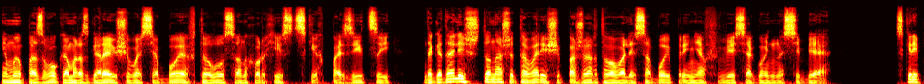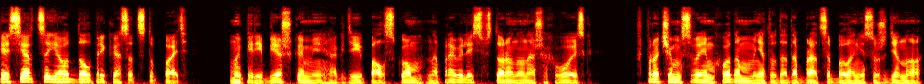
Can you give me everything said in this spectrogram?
и мы по звукам разгорающегося боя в тылу санхурхистских позиций догадались, что наши товарищи пожертвовали собой, приняв весь огонь на себя. Скрипя сердце, я отдал приказ отступать. Мы перебежками, а где и ползком, направились в сторону наших войск. Впрочем, своим ходом мне туда добраться было не суждено.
